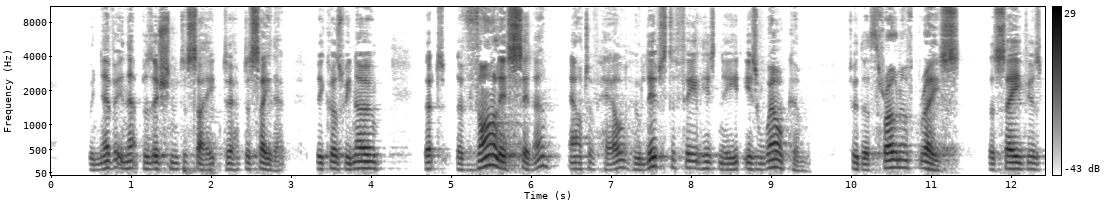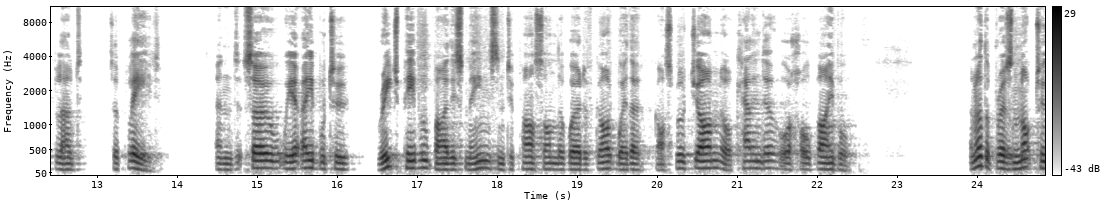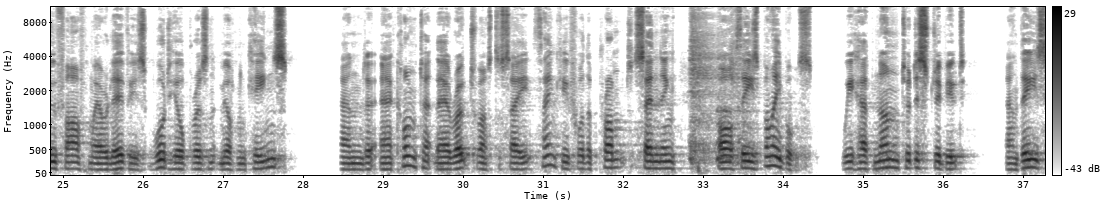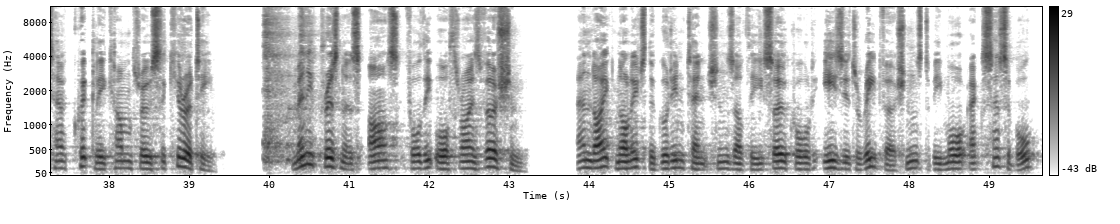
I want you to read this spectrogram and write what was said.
We're never in that position to say, to have to say that because we know that the vilest sinner out of hell who lives to feel his need is welcome to the throne of grace, the Saviour's blood to plead. And so we are able to reach people by this means and to pass on the word of God, whether Gospel of John or calendar or whole Bible. Another prison not too far from where I live is Woodhill Prison at Milton Keynes. And our contact there wrote to us to say, Thank you for the prompt sending of these Bibles. We had none to distribute, and these have quickly come through security. Many prisoners ask for the authorized version, and I acknowledge the good intentions of the so called easier to read versions to be more accessible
